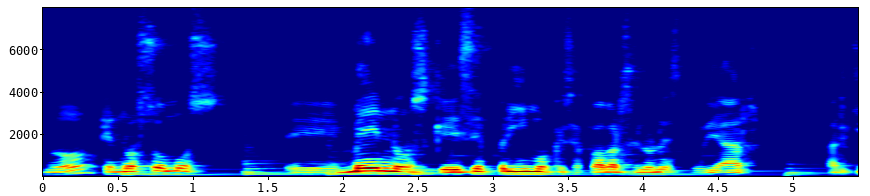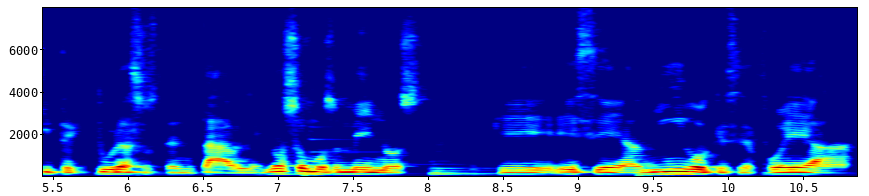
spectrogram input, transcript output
¿no? Que no somos eh, menos que ese primo que se fue a Barcelona a estudiar arquitectura sustentable, no somos menos que ese amigo que se fue a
